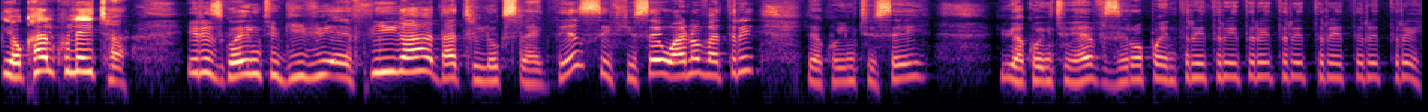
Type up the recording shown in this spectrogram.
your calculator, it is going to give you a figure that looks like this. If you say 1 over 3, you're going to say you are going to have 0.333333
